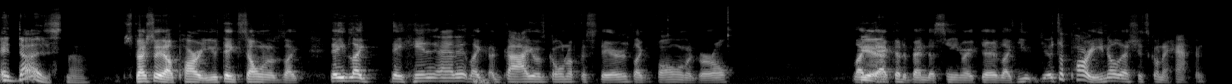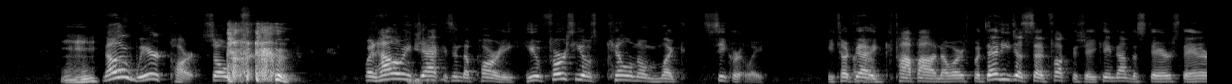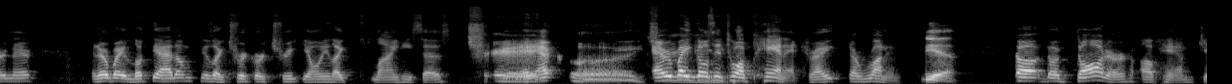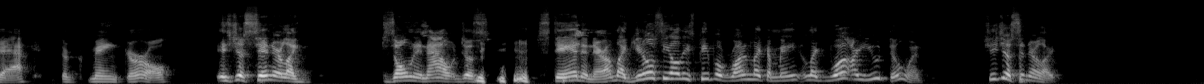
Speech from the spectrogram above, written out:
It does. especially at a party, you think someone was like they like they hinted at it, like a guy was going up the stairs, like following a girl. Like Yeah. that could have been the scene right there. Like you, it's a party. You know that shit's gonna happen. hmm Another weird part. So when Halloween Jack is in the party, he first he was killing them like secretly. He took that, Uh-huh. he pop out of nowhere, but then he just said, "Fuck the shit." He came down the stairs, standing in there, and everybody looked at him. He was like, "Trick or treat," the only like line he says. And e- everybody goes into a panic. Right? They're running. Yeah. The the daughter of him, Jack, the main girl, is just sitting there like zoning out, just standing there. I'm like, you don't see all these people running like a main like what are you doing? She's just sitting there like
